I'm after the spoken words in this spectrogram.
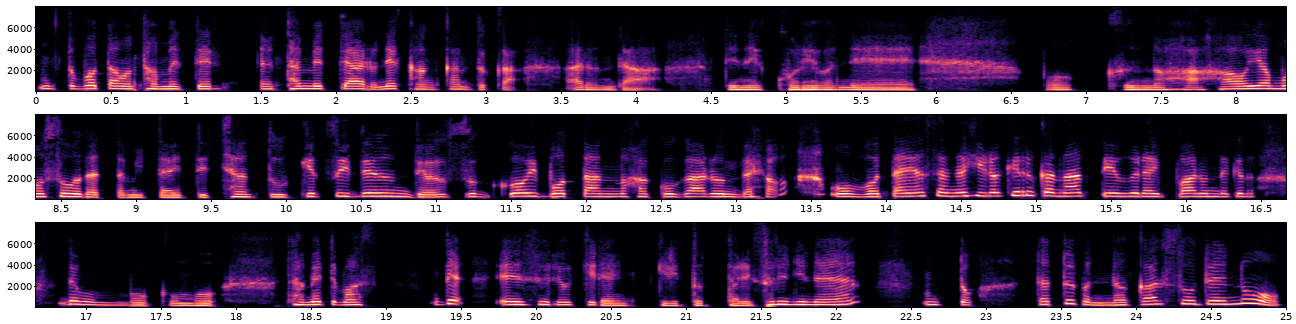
うんと、ボタンを貯めて、貯めてあるね、カンカンとかあるんだ。でね、これはね、僕の母親もそうだったみたいで、ちゃんと受け継いでるんだよ。すっごいボタンの箱があるんだよ。もうボタン屋さんが開けるかなっていうぐらいいっぱいあるんだけど、でも僕も貯めてます。で、えー、それをきれいに切り取ったり、それにね、うんと、例えば長袖の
